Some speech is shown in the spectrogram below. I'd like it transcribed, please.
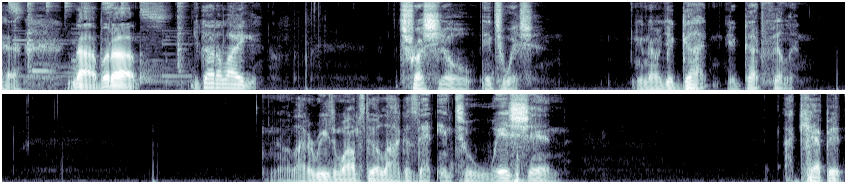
nah, but uh, you gotta like trust your intuition. You know, your gut, your gut feeling. You know, a lot of reason why I'm still alive is that intuition. I kept it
